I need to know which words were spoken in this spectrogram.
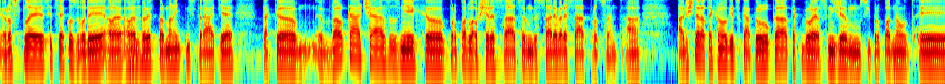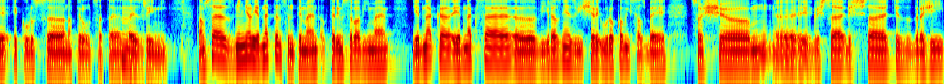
rostly sice jako z vody, ale, ale hmm. byly v permanentní ztrátě, tak eh, velká část z nich propadla o 60, 70, 90% a a když teda technologická pilulka, tak bylo jasný, že musí propadnout i, i kurz na pilulce, to je, hmm. to je hmm. zřejmý. Tam se změnil jednak ten sentiment, o kterým se bavíme, jednak, jednak se eh, výrazně zvýšily úrokové sazby, což eh, když se, když se ti zdraží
